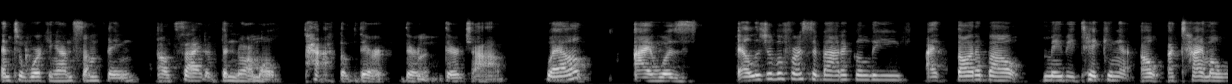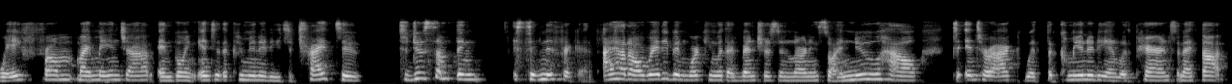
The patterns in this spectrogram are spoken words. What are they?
and to working on something outside of the normal path of their their right. their job. Well, I was eligible for a sabbatical leave. I thought about maybe taking a, a time away from my main job and going into the community to try to to do something significant. I had already been working with Adventures in Learning, so I knew how to interact with the community and with parents. And I thought,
